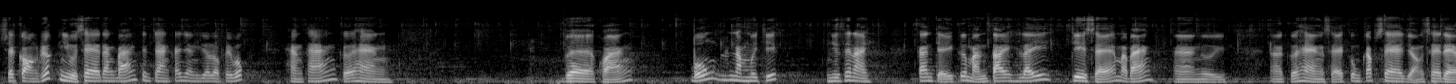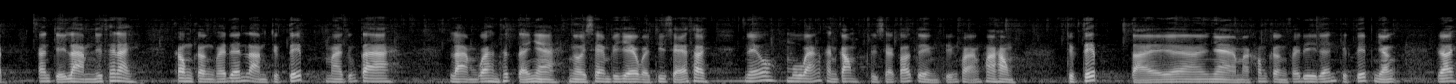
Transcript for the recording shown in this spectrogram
Sẽ còn rất nhiều xe đang bán trên trang cá nhân Zalo Facebook. Hàng tháng cửa hàng về khoảng 4 đến 50 chiếc như thế này. Các anh chị cứ mạnh tay lấy chia sẻ mà bán. À, người à, cửa hàng sẽ cung cấp xe dọn xe đẹp. Các anh chị làm như thế này không cần phải đến làm trực tiếp mà chúng ta làm qua hình thức tại nhà ngồi xem video và chia sẻ thôi. Nếu mua bán thành công thì sẽ có tiền chuyển khoản hoa hồng trực tiếp tại à, nhà mà không cần phải đi đến trực tiếp nhận. Rồi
